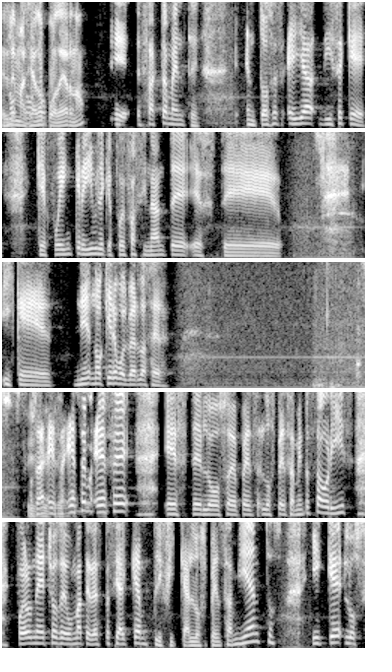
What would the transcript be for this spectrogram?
Es No, demasiado no, no. poder, ¿no? Sí, exactamente. Entonces ella dice que, que fue increíble, que fue fascinante, este, y que no quiere volverlo a hacer. O sea, ese, ese, este, los, eh, los pensamientos taurís fueron hechos de un material especial que amplifica los pensamientos y que los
